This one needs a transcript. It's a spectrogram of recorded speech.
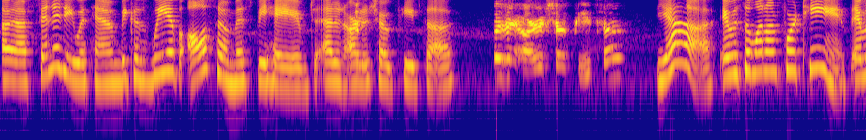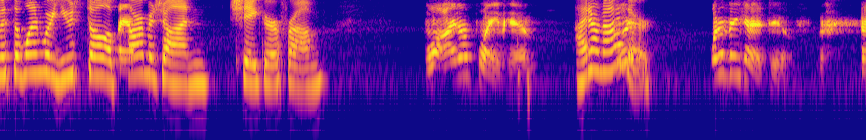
uh, affinity with him because we have also misbehaved at an Artichoke Pizza. was it artichoke pizza? Yeah, it was the one on 14th. It was the one where you stole a Parmesan shaker from. Well, I don't blame him. I don't either. What are they gonna do?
